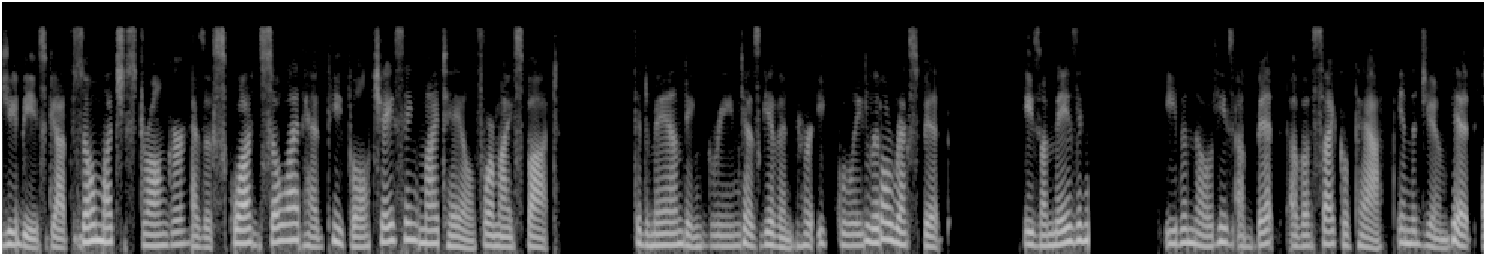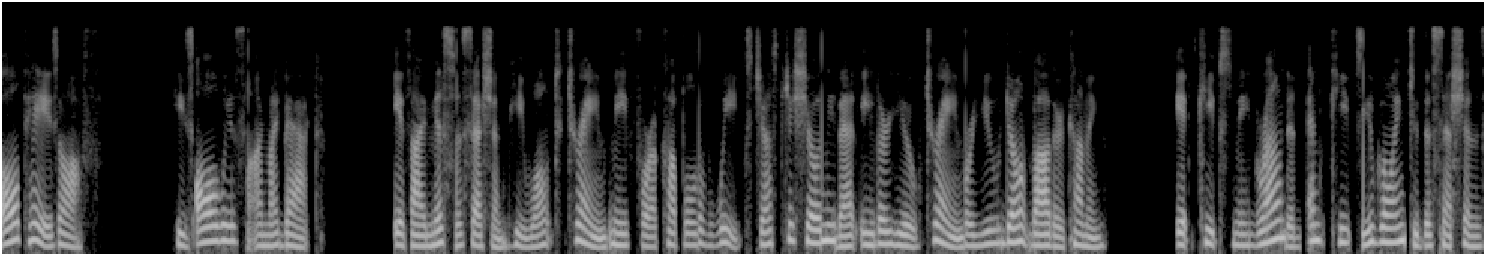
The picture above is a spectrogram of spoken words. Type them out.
GB's got so much stronger as a squad so I've had people chasing my tail for my spot. The demanding Green has given her equally little respite. He's amazing. Even though he's a bit of a psychopath in the gym it all pays off. He's always on my back. If I miss a session he won't train me for a couple of weeks just to show me that either you train or you don't bother coming. It keeps me grounded and keeps you going to the sessions.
